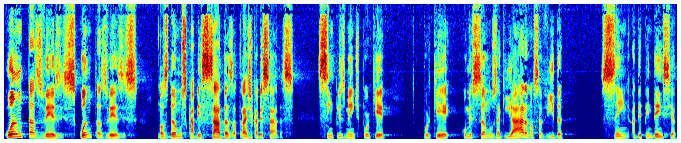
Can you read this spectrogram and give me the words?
quantas vezes, quantas vezes nós damos cabeçadas atrás de cabeçadas, simplesmente por quê? Porque começamos a guiar a nossa vida sem a dependência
